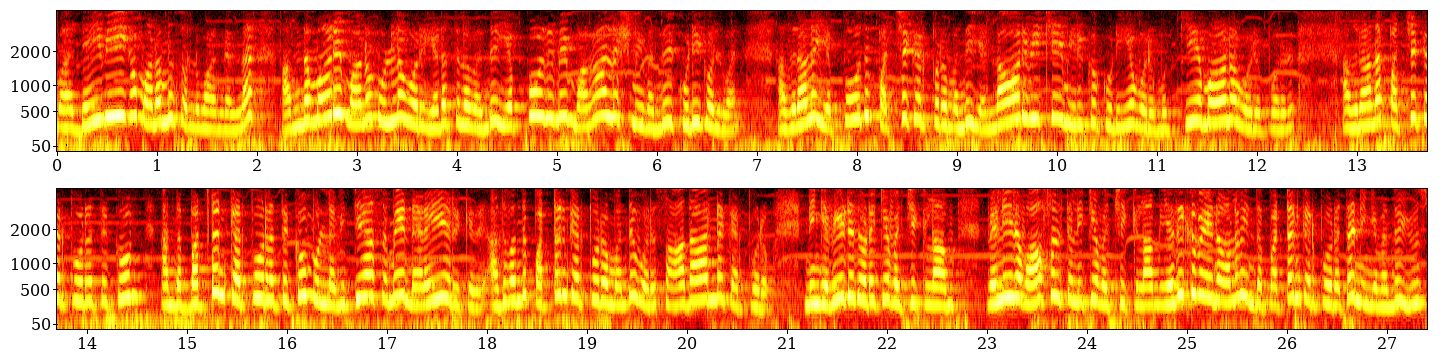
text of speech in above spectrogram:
ம- தெய்வீக மனம்னு சொல்லுவாங்கல்ல அந்த மாதிரி மனம் உள்ள ஒரு இடத்துல வந்து எப்போதுமே மகாலட்சுமி வந்து குடிகொள்வாள். அதனால் எப்போதும் பச்சை கற்பூரம் வந்து எல்லார் வீட்லேயும் இருக்கக்கூடிய ஒரு முக்கியமான ஒரு பொருள். அதனால் பச்சை கற்பூரத்துக்கும் அந்த பட்டன் கற்பூரத்துக்கும் உள்ள வித்தியாசமே நிறைய இருக்குது. அது வந்து பட்டன் கற்பூரம் வந்து ஒரு சாதாரண கற்பூரம். நீங்கள் வீடு துடைக்க வச்சுக்கலாம் வெளியில் வாசல் தெளிக்க வச்சுக்கலாம் எதுக்கு வேணாலும் இந்த பட்டன் கற்பூரத்தை நீங்கள் வந்து யூஸ்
